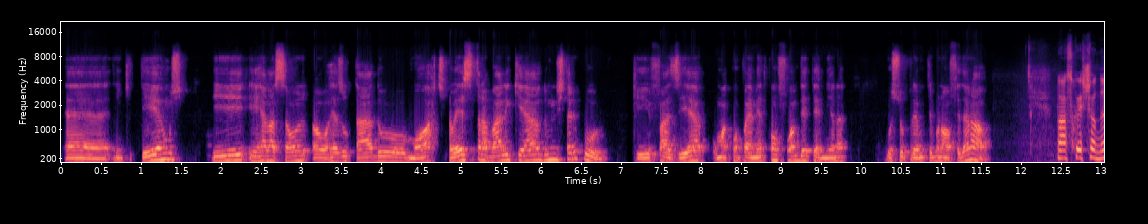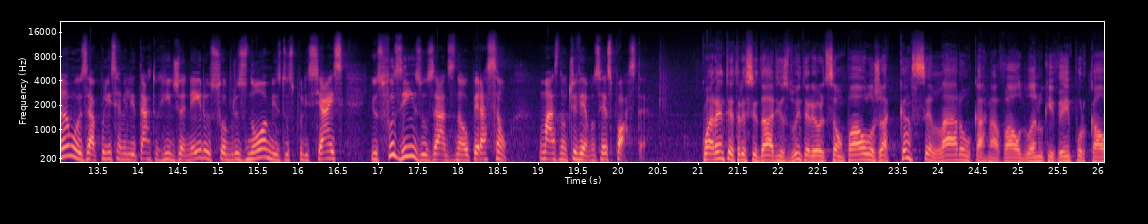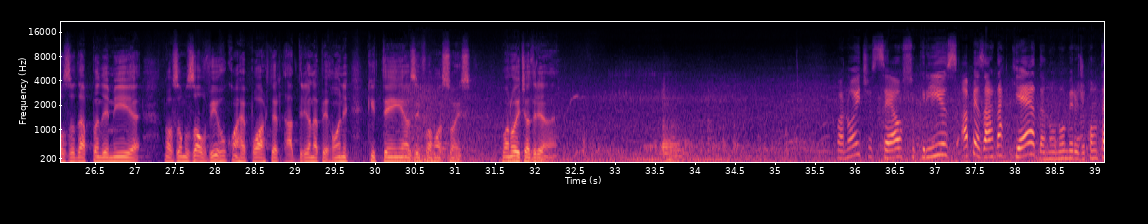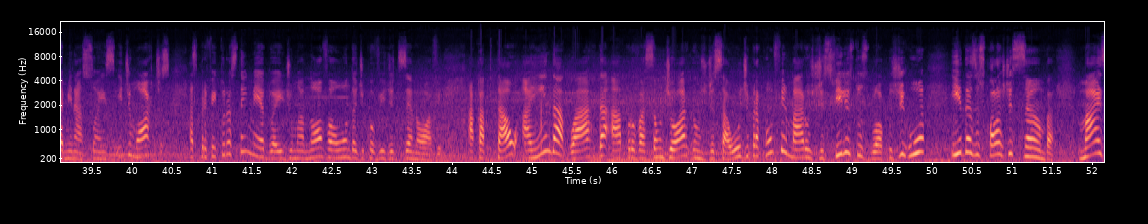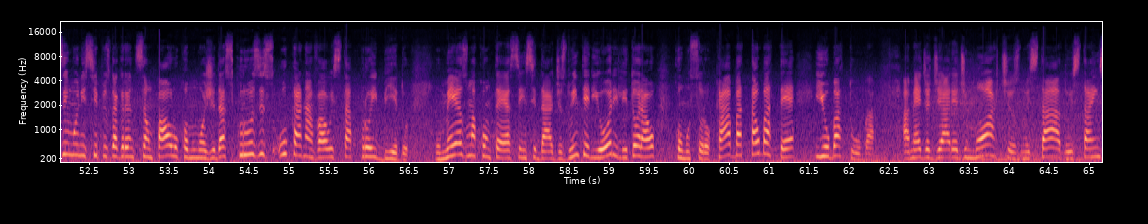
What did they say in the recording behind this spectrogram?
é, em que termos e em relação ao resultado morte. Então, esse trabalho que é do Ministério Público, que fazia um acompanhamento conforme determina o Supremo Tribunal Federal. Nós questionamos a Polícia Militar do Rio de Janeiro sobre os nomes dos policiais e os fuzis usados na operação, mas não tivemos resposta. 43 cidades do interior de São Paulo já cancelaram o carnaval do ano que vem por causa da pandemia. Nós vamos ao vivo com a repórter Adriana Perrone, que tem as informações. Boa noite, Adriana. Boa noite, Celso, Cris. Apesar da queda no número de contaminações e de mortes, as prefeituras têm medo aí de uma nova onda de Covid-19. A capital ainda aguarda a aprovação de órgãos de saúde para confirmar os desfiles dos blocos de rua e das escolas de samba. Mas em municípios da Grande São Paulo, como Mogi das Cruzes, o carnaval está proibido. O mesmo acontece em cidades do interior e litoral, como Sorocaba, Taubaté e Ubatuba. A média diária de mortes no estado está em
